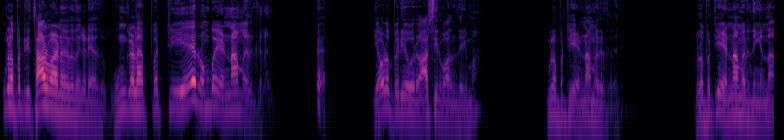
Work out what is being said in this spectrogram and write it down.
உங்களை பற்றி தாழ்வாக எண்ணுகிறதும் கிடையாது. உங்களை பற்றியே ரொம்ப எண்ணாமல் இருக்கிறது. இது எவ்வளோ பெரிய ஒரு ஆசீர்வாதம் தெரியுமா? உங்களை பற்றியே எண்ணாமல் இருக்கிறது. உங்களை பற்றியே எண்ணாமல் இருந்தீங்கன்னா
